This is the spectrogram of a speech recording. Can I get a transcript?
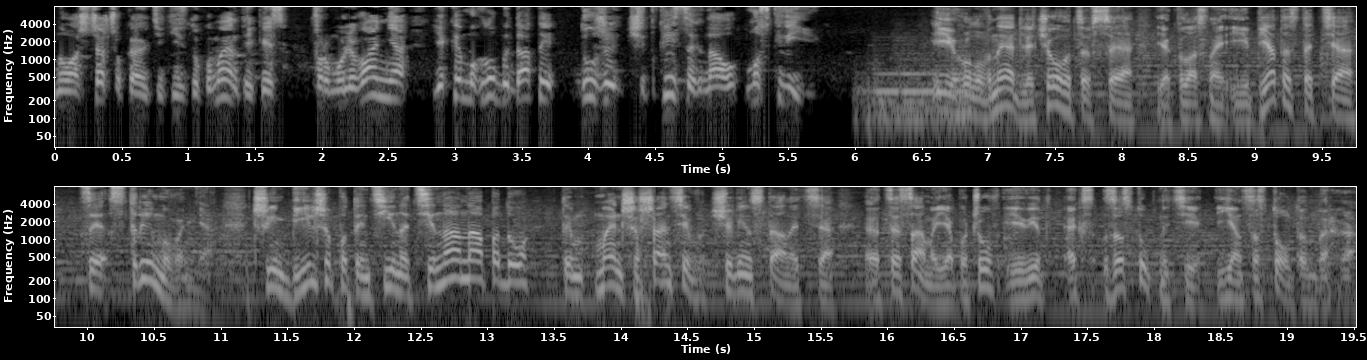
Ну а ще шукають якийсь документ, якесь формулювання, яке могло би дати дуже чіткий сигнал Москві. І головне, для чого це все, як власне і п'ята стаття, це стримування. Чим більша потенційна ціна нападу, тим менше шансів, що він станеться. Е, Це саме я почув і від екс-заступниці Єнса Столтенберга.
